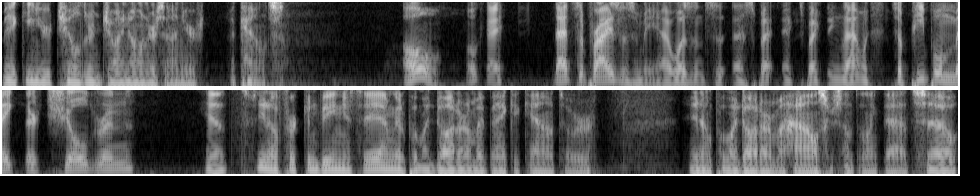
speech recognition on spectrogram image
Making your children joint owners on your accounts. Oh, okay. That surprises me. I wasn't expecting that one. So people make their children. Yeah, it's, you know, for convenience, hey, I'm going to put my daughter on my bank account or, you know, put my daughter in my house or something like that. So,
